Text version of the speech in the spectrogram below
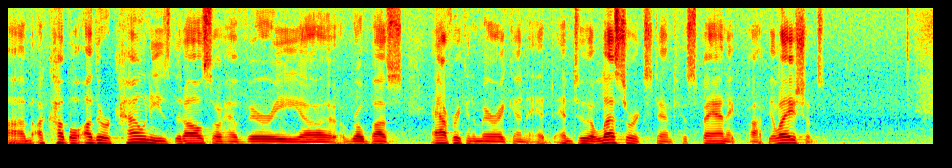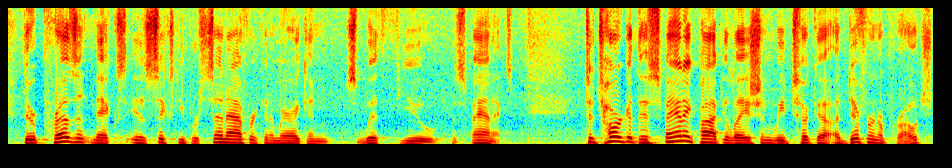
um, a couple other counties that also have very uh, robust African American and, and to a lesser extent Hispanic populations. Their present mix is 60% African American with few Hispanics. To target the Hispanic population, we took a, a different approach.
